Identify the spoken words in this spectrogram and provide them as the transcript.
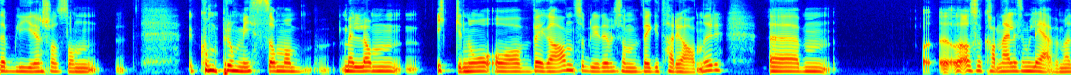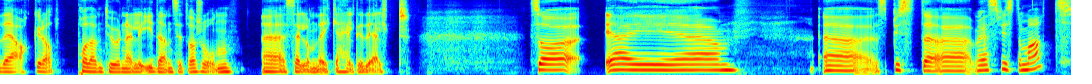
det blir en sånn, sånn kompromiss om å, mellom ikke noe og vegan, så blir det liksom vegetarianer. Um, og, så kan jeg liksom leve med det akkurat på den turen eller i den situasjonen, uh, selv om det ikke er helt ideelt. Så jeg uh, spiste Jeg spiste mat.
